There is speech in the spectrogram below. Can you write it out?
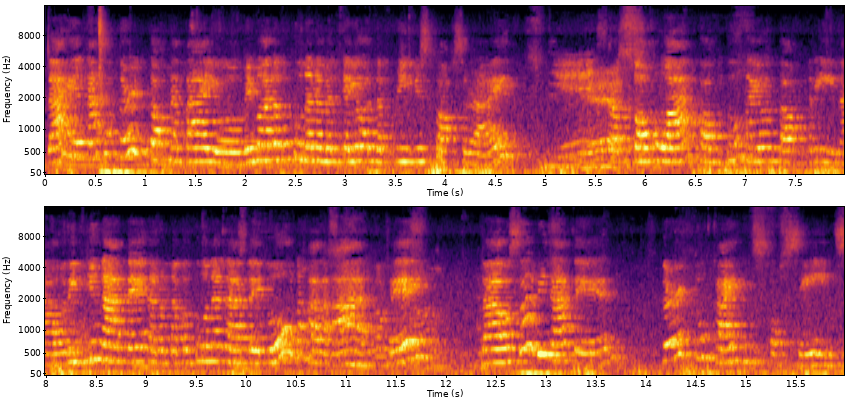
dahil nasa third talk na tayo, may mga natutunan naman kayo on the previous talks, right? From talk 1, talk 2, ngayon talk 3. Now, review natin anong natutunan natin noong nakaraan. Okay? Now, sabi natin, there are two kinds of saints.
